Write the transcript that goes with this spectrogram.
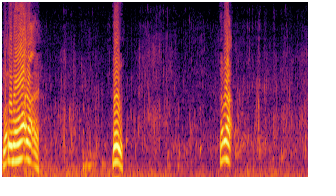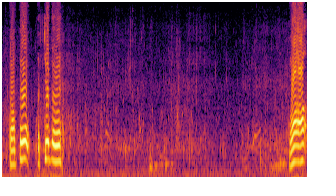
Mọi người bỏ lại. Đừng. Các bạn. Cá phụ, cá chết rồi. Bỏ.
